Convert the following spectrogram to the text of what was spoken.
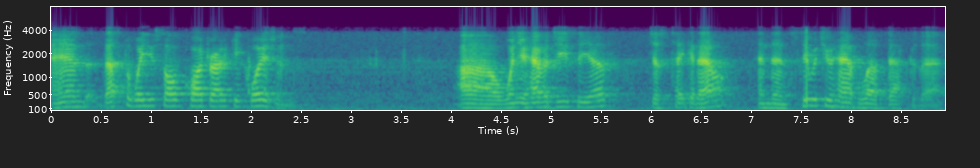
And that's the way you solve quadratic equations. Uh, when you have a GCF, just take it out and then see what you have left after that.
